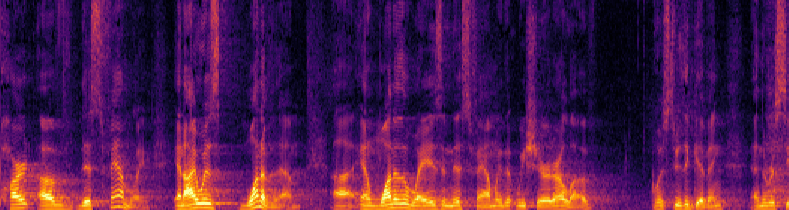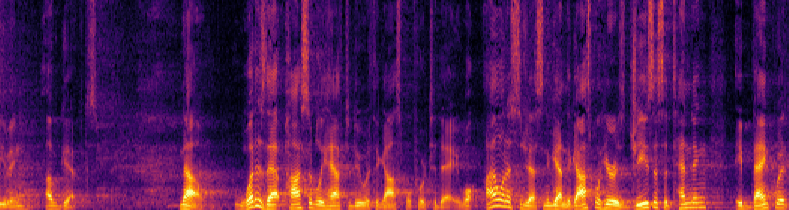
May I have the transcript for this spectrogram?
part of this family, and I was one of them. Uh, and one of the ways in this family that we shared our love was through the giving and the receiving of gifts. Now, what does that possibly have to do with the gospel for today? Well, I want to suggest, and again, the gospel here is Jesus attending a banquet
